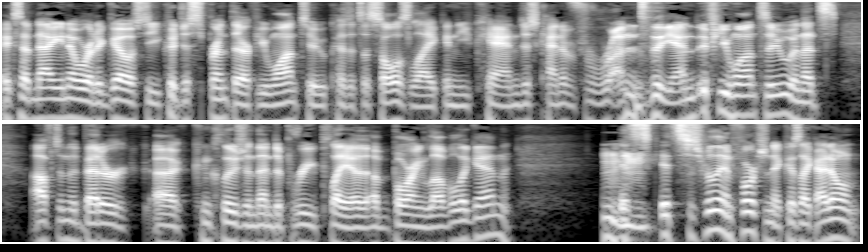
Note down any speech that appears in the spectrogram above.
Except now you know where to go, so you could just sprint there if you want to because it's a Souls like and you can just kind of run to the end if you want to, and that's often the better uh, conclusion than to replay a, a boring level again. It's it's just really unfortunate because like I don't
